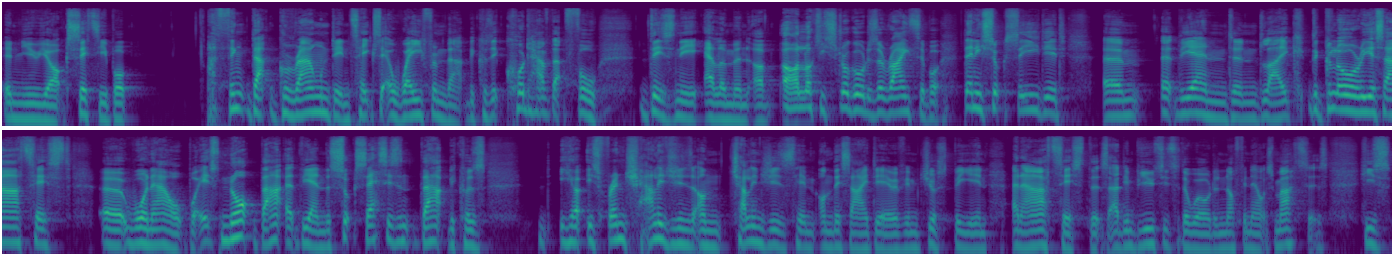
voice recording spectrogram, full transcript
in New York City, but I think that grounding takes it away from that because it could have that full Disney element of, oh, look, he struggled as a writer, but then he succeeded um, at the end and like the glorious artist uh, won out. But it's not that at the end. The success isn't that because he, his friend challenges on challenges him on this idea of him just being an artist that's adding beauty to the world and nothing else matters. He's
